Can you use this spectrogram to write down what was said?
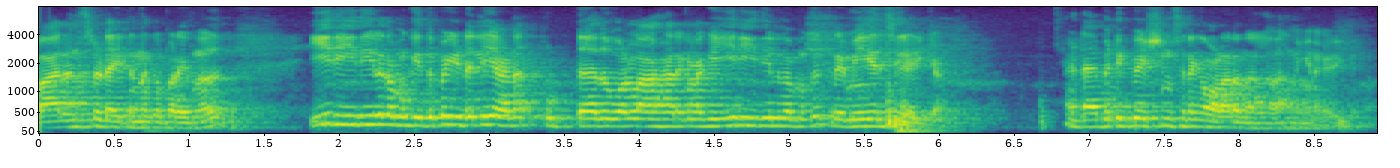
ബാലൻസ്ഡ് ഡയറ്റ് എന്നൊക്കെ പറയുന്നത്. ഈ രീതിയിൽ നമുക്ക് ഇതിപ്പോൾ ഇഡലിയാണ് പുട്ട് അതുപോലുള്ള ആഹാരങ്ങളൊക്കെ ഈ രീതിയിൽ നമുക്ക് ക്രമീകരിച്ച് കഴിക്കാം. ഡയബറ്റിക് പേഷ്യൻസിനൊക്കെ വളരെ നല്ലതാണ് ഇങ്ങനെ കഴിക്കുന്നത്.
